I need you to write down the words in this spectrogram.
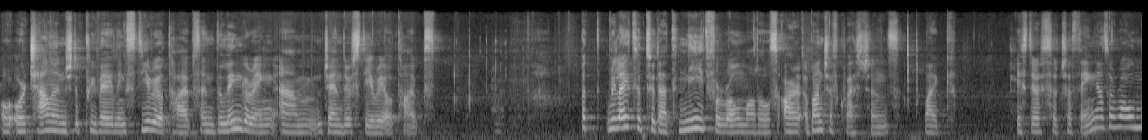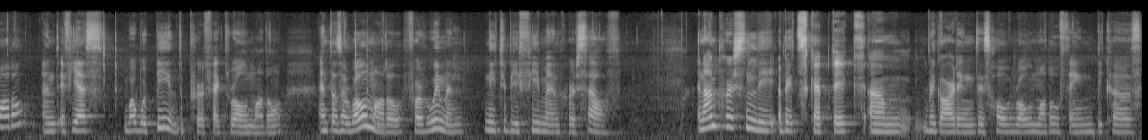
or, or, challenge the prevailing stereotypes and the lingering um, gender stereotypes. But related to that need for role models are a bunch of questions like, is there such a thing as a role model? And if yes, what would be the perfect role model? And does a role model for women need to be female herself? And I'm personally a bit skeptic um, regarding this whole role model thing because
